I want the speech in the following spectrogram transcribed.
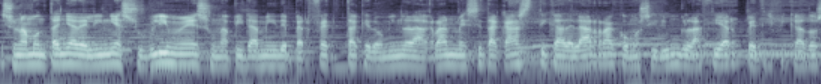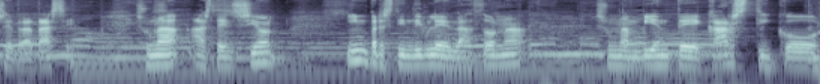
Es una montaña de líneas sublimes, una pirámide perfecta que domina la gran meseta cástica de Larra como si de un glaciar petrificado se tratase. Es una ascensión imprescindible en la zona, es un ambiente cárstico,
